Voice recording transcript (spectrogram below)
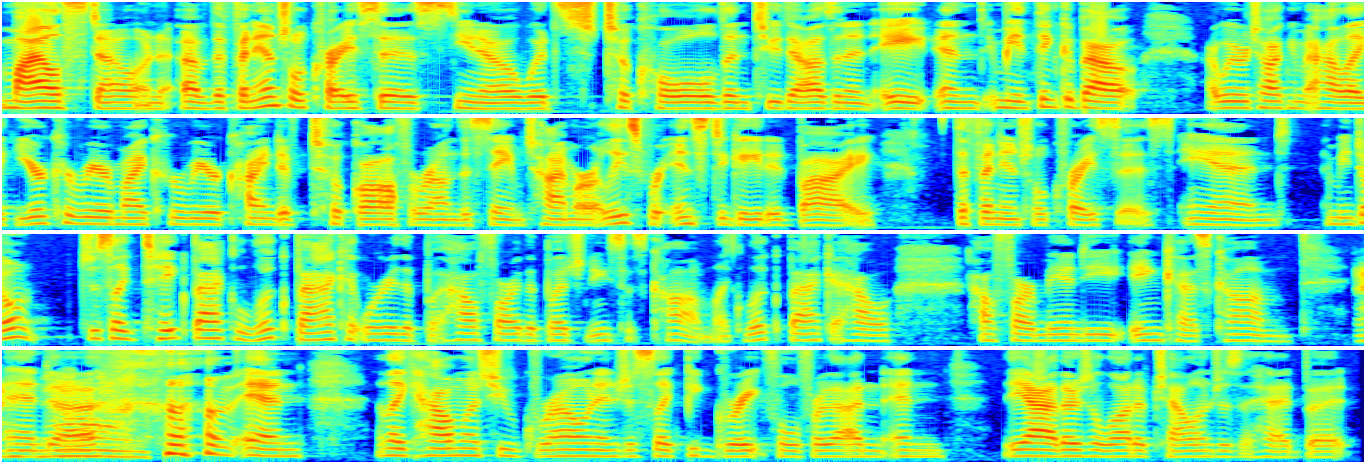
milestone of the financial crisis, you know, which took hold in 2008. And I mean, think about, we were talking about how like your career, my career kind of took off around the same time, or at least were instigated by the financial crisis. And I mean, don't just like take back, look back at where the how far the Budgetnista has come. Like look back at how how far Mandy Inc has come, and uh, and and like how much you've grown, and just like be grateful for that. And, and yeah, there's a lot of challenges ahead, but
